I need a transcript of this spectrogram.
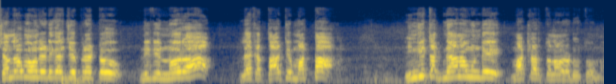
చంద్రమోహన్ రెడ్డి గారు చెప్పినట్టు నీది నోరా లేక తాటి మట్ట ఇంగిత జ్ఞానం ఉండి మాట్లాడుతున్నామని అడుగుతూ ఉన్నా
